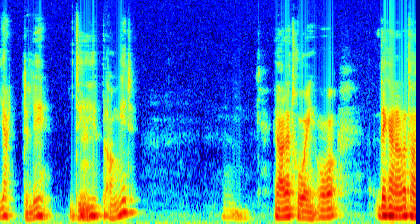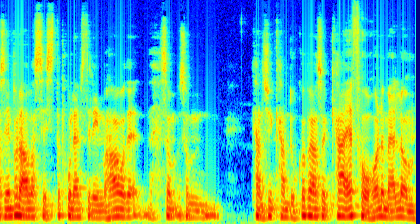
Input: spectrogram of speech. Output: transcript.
hjertelig, dyp mm. anger. Ja, det tror jeg. Og det kan gjerne tas inn på det aller siste problemstillingen vi har, og det, som, som kanskje kan dukke opp her. Altså, hva er forholdet mellom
